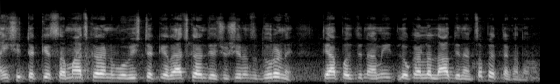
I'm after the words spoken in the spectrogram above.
ऐंशी टक्के समाजकारण व वीस टक्के राजकारण जे शिवसेनेचं धोरण आहे त्या पद्धतीने आम्ही लोकांना लाभ देण्याचा प्रयत्न करणार आहोत.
